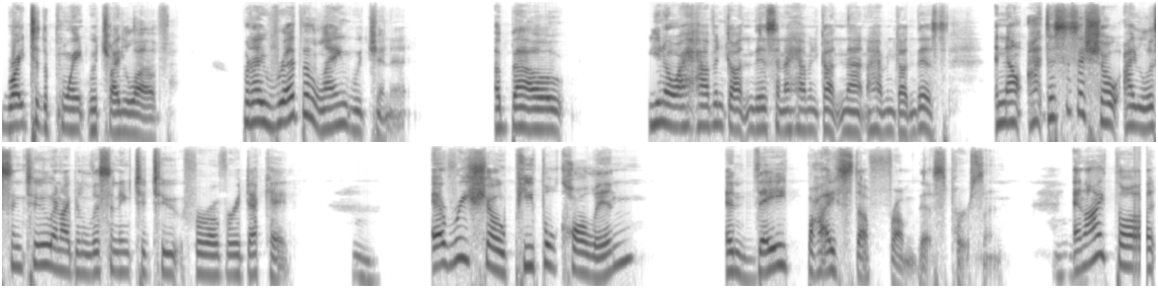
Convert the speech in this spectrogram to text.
right to the point, which I love. But I read the language in it about, you know, I haven't gotten this and I haven't gotten that and I haven't gotten this. And now I, this is a show I listen to and I've been listening to, to for over a decade. Hmm. Every show, people call in and they buy stuff from this person. Hmm. And I thought,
